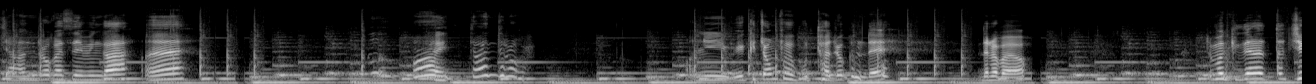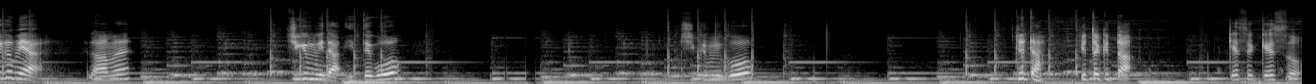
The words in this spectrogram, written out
진짜 안 들어갈 셈인가? 에? 아이. 아니 왜 이렇게 점프 못하죠? 근데 내려봐요. 좀만 기다렸다 지금이야. 그 다음에 지금이다. 이때고 지금이고 됐다. 깼다 깼다. 깼어 깼어.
